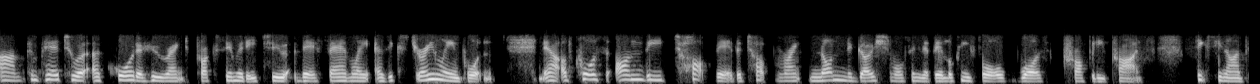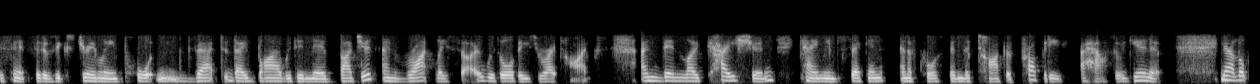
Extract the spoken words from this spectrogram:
Um, compared to a, a, quarter who ranked proximity to their family as extremely important. Now, of course, on the top there, the top ranked non negotiable thing that they're looking for was property price. 69% said it was extremely important that they buy within their budget, and rightly so with all these rate hikes. And then location came in second, and of course, then the type of property, a house or unit. Now, look,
